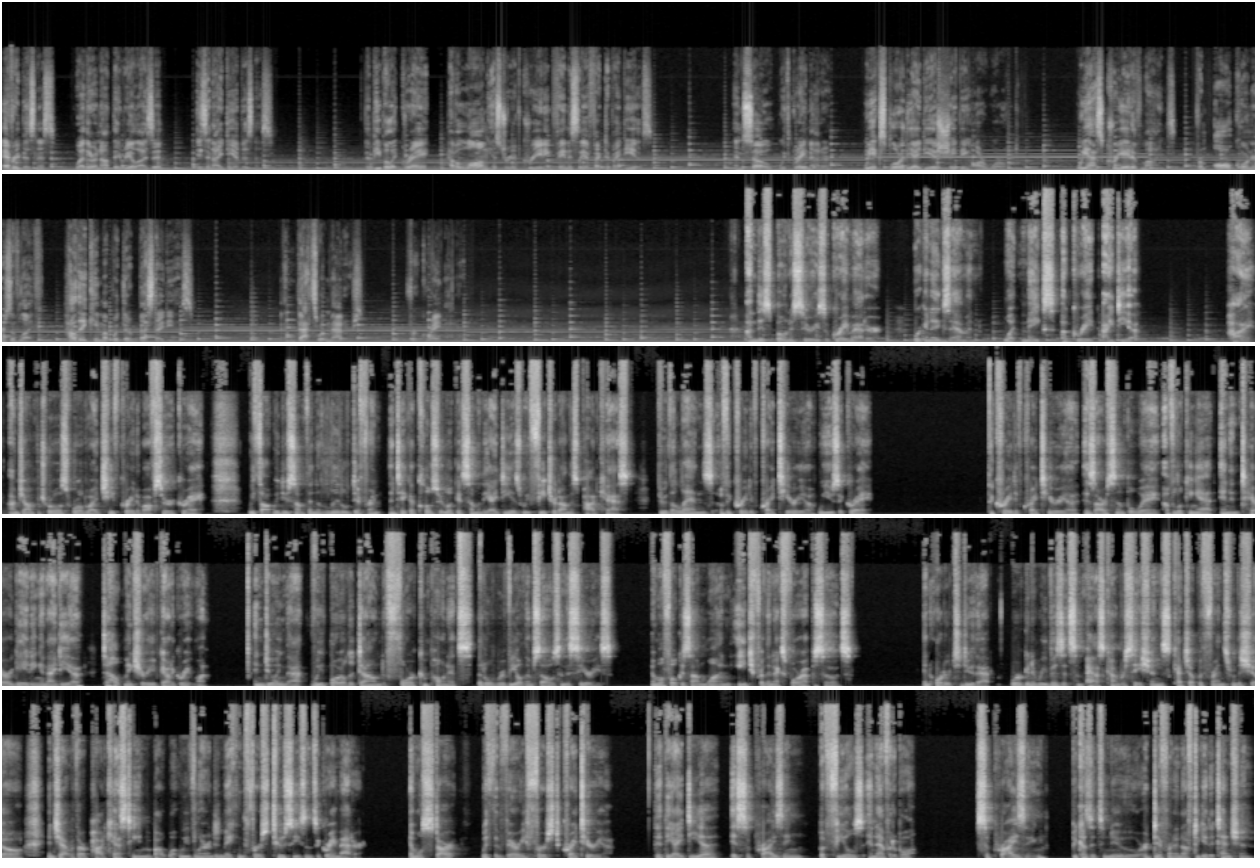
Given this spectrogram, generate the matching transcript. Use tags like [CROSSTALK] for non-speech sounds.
Every business, whether or not they realize it, is an idea business. The people at Grey have a long history of creating famously effective ideas. And so, with Grey Matter, we explore the ideas shaping our world. We ask creative minds from all corners of life how they came up with their best ideas. And that's what matters for Grey Matter. On this bonus series of Grey Matter, we're going to examine what makes a great idea. Hi, I'm John Patroulis, Worldwide Chief Creative Officer at Grey. We thought we'd do something a little different and take a closer look at some of the ideas we've featured on this podcast through the lens of the creative criteria we use at Grey. The creative criteria is our simple way of looking at and interrogating an idea to help make sure you've got a great one. In doing that, we've boiled it down to four components that'll reveal themselves in the series, and we'll focus on one each for the next four episodes. In order to do that, we're going to revisit some past conversations, catch up with friends from the show, and chat with our podcast team about what we've learned in making the first two seasons of Grey Matter. And we'll start with the very first criteria that the idea is surprising but feels inevitable. Surprising because it's new or different enough to get attention,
